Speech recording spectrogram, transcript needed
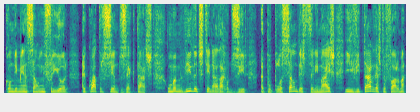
com dimensão inferior a 400 hectares. Uma medida destinada a reduzir a população destes animais e evitar, desta forma,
